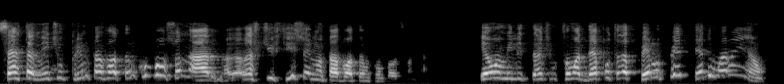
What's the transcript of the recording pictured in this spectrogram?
certamente o primo está votando com o Bolsonaro. Eu acho difícil ele não estar tá votando com o Bolsonaro. É uma militante, foi uma deputada pelo PT do Maranhão.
